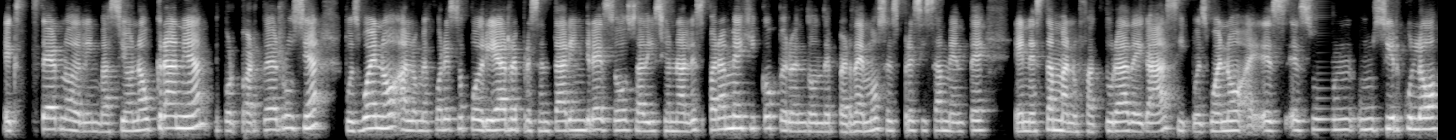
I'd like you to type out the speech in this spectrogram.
externo de la invasión a Ucrania por parte de Rusia, pues bueno, a lo mejor eso podría representar ingresos adicionales para México, pero en donde perdemos es precisamente en esta manufactura de gas y pues bueno, es, es un, un círculo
